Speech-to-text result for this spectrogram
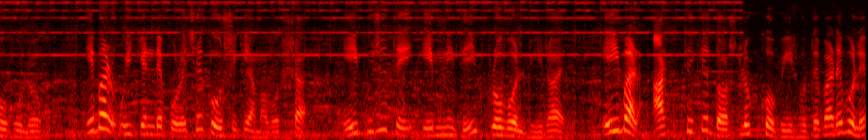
বহু লোক। এবার উইকেন্ডে পড়েছে কৌশিকী অমাবস্যা। এই পুজোতে এমনিতেই প্রবল ভিড় হয়। এইবার আট থেকে দশ লক্ষ ভিড় হতে পারে বলে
